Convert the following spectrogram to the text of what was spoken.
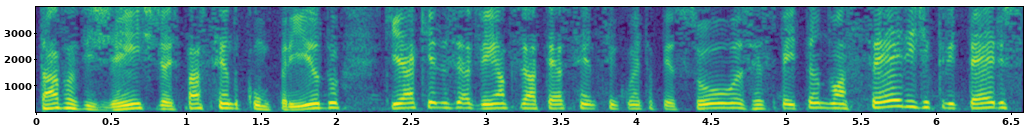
estava vigente, já está sendo cumprido, que é aqueles eventos até 150 pessoas, respeitando uma série de critérios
